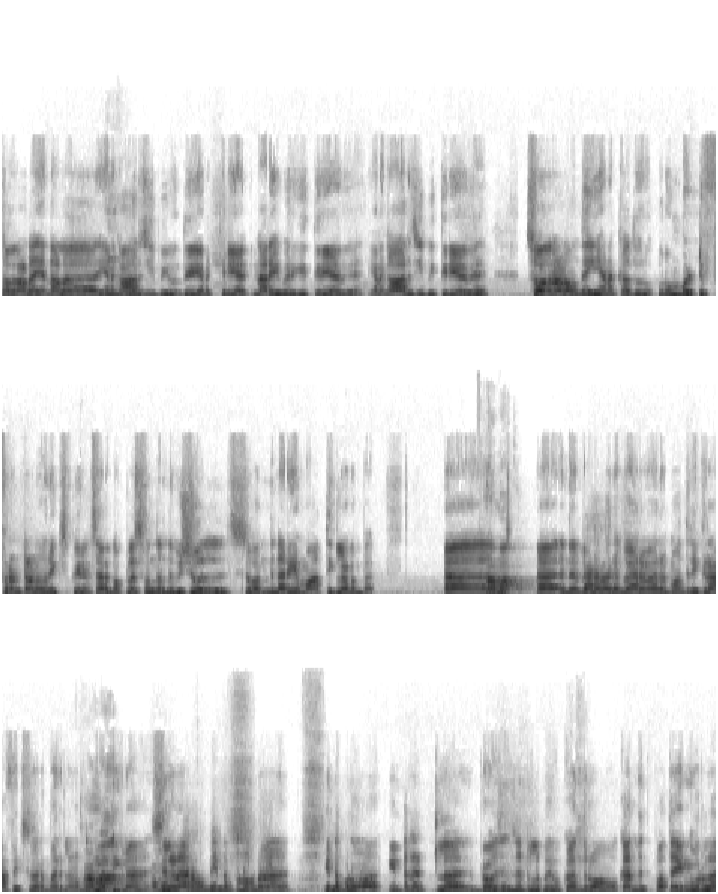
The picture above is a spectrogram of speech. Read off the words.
அதனால என்னால எனக்கு ஆர்ஜிபி வந்து எனக்கு தெரியாது. நிறைய பேருக்கு தெரியாது. எனக்கு ஆர்ஜிபி தெரியாது. சோ அதனால வந்து எனக்கு அது ரொம்ப டிஃப்ரெண்டான ஒரு எக்ஸ்பீரியன்ஸா இருக்கும். ப்ளஸ் வந்து அந்த விஷுவல்ஸ் வந்து நிறைய மாத்திக்கலாம் நம்ம. இந்த வேற வேற வேற வேற மாதிரி கிராபிக்ஸ் வேற மாதிரி எல்லாம் நம்ம மாத்திக்கலாம். சில நேரம் வந்து என்ன பண்ணுவோம்னா என்ன பண்ணுவோம்னா இன்டர்நெட்ல ப்ரௌசிங் சென்டர்ல போய் உட்காந்துரும் உட்காந்துட்டு பார்த்தா எங்க ஊர்ல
